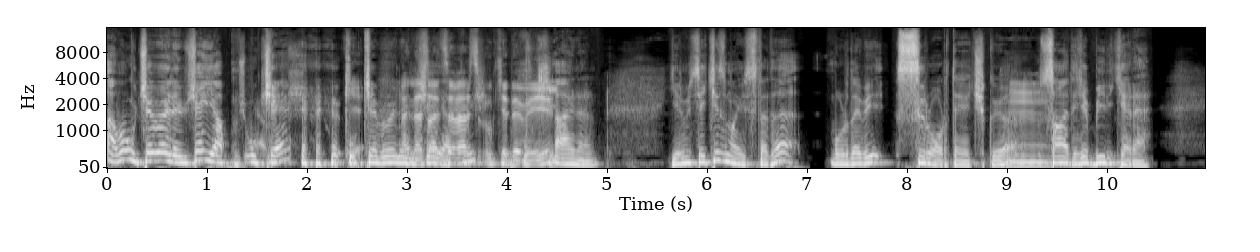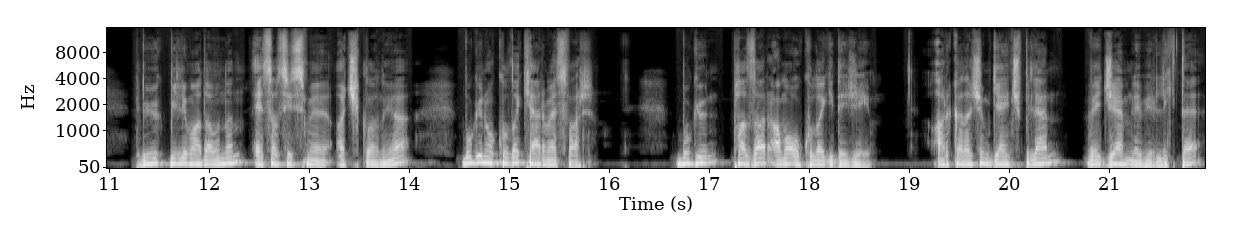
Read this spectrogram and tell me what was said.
Ama Uke böyle bir şey yapmış. Uke, Uke. Uke böyle Aynen bir şey sen yapmış. seversin uke demeyi. Aynen. 28 Mayıs'ta da burada bir sır ortaya çıkıyor. Hmm. Sadece bir kere büyük bilim adamının esas ismi açıklanıyor. Bugün okulda kermes var. Bugün pazar ama okula gideceğim. Arkadaşım Genç Bilen ve Cem'le birlikte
